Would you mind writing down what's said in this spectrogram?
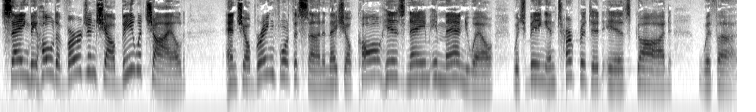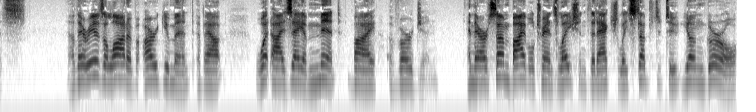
saying, Behold, a virgin shall be with child and shall bring forth a son, and they shall call his name Emmanuel, which being interpreted is God with us. Now, there is a lot of argument about what Isaiah meant by a virgin. And there are some Bible translations that actually substitute young girl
